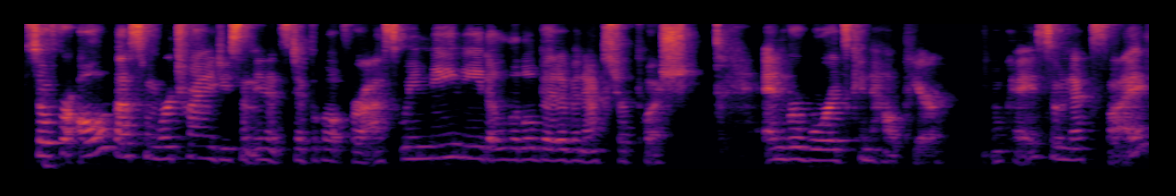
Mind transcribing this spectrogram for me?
So for all of us, when we're trying to do something that's difficult for us, we may need a little bit of an extra push and rewards can help here. Okay, so next slide.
